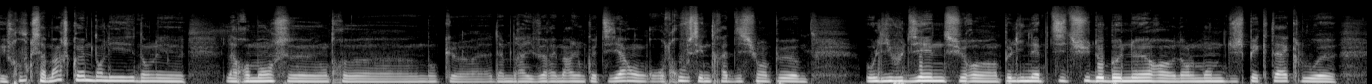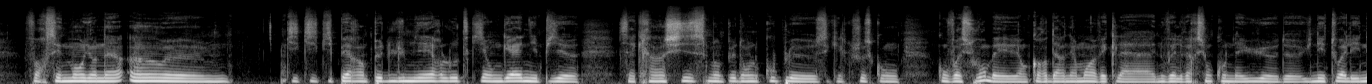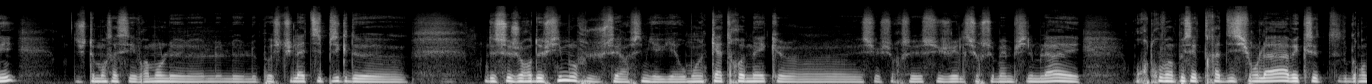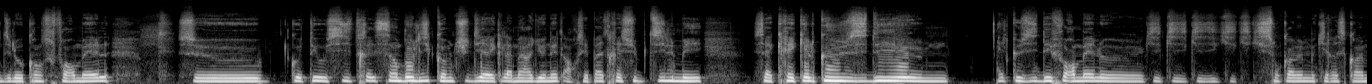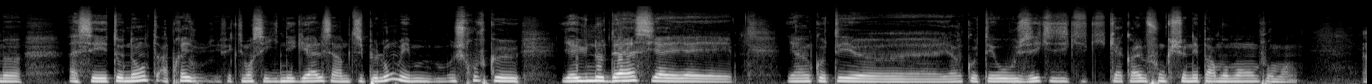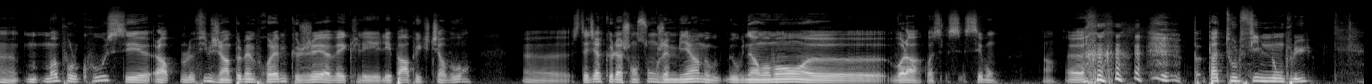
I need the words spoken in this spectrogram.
Et je trouve que ça marche quand même dans les dans les la romance euh, entre euh, donc Adam Driver et Marion Cotillard. On retrouve c'est une tradition un peu hollywoodienne sur un peu l'inaptitude au bonheur dans le monde du spectacle où forcément il y en a un qui, perd un peu de lumière, l'autre qui en gagne, et puis euh, ça crée un schisme un peu dans le couple. euh, C'est quelque chose qu'on voit souvent, ben, encore dernièrement avec la nouvelle version qu'on a eue euh, de Une étoile est née. Justement, ça c'est vraiment le, postulat typique de, ce genre de film. C'est un film, il y a, il au moins quatre mecs sur, sur ce sujet, sur ce même film-là, et on retrouve un peu cette tradition-là avec cette grandiloquence formelle, ce côté aussi très symbolique, comme tu dis, avec la marionnette. Alors c'est pas très subtil, mais ça crée quelques idées. euh, quelques idées formelles euh, qui, sont quand même qui restent quand même euh, assez étonnantes après effectivement c'est inégal c'est un petit peu long mais je trouve que il y a une audace il y a, un côté il y a un côté osé qui, a quand même fonctionné par moment pour moi moi, pour le coup, c'est. Alors, le film, j'ai un peu le même problème que j'ai avec les, les parapluies de Cherbourg. Euh, C'est-à-dire que la chanson, j'aime bien, mais au, mais au bout d'un moment, euh, voilà, quoi, c'est- bon. hein. Euh, pas- tout le film non plus.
